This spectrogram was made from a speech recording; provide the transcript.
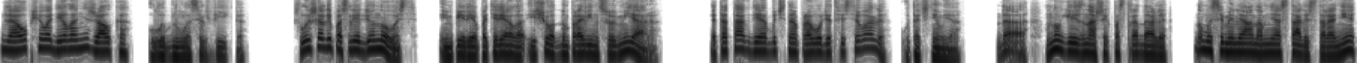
Для общего дела не жалко, улыбнулась эльфийка. Слышали последнюю новость? Империя потеряла еще одну провинцию Мияра. «Это та, где обычно проводят фестивали?» — уточнил я. «Да, многие из наших пострадали, но мы с Эмилианом не остались в стороне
